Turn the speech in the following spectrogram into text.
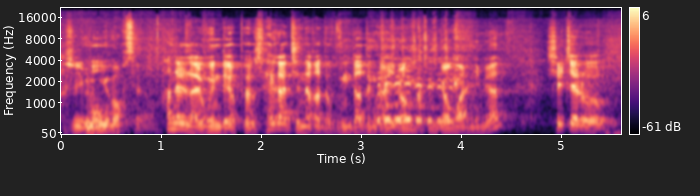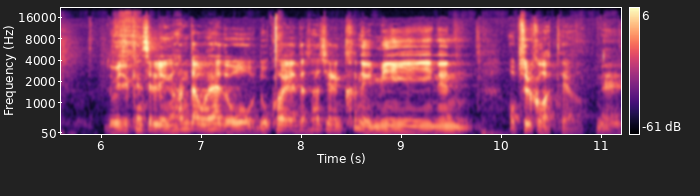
사실 뭐- 의미가 없어요. 하늘 날고 있는데 옆에서 새가 지나가다 운다든가 이런 경우 아니면 실제로 노이즈 캔슬링 한다고 해도 녹화에 사실은 큰 의미는 없을 것 같아요. 네.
